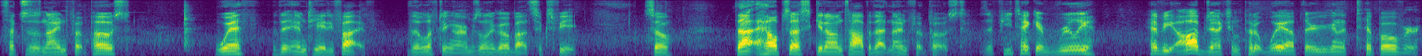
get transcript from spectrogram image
such as a nine foot post with the MT85. The lifting arms only go about six feet. So that helps us get on top of that nine foot post. If you take a really heavy object and put it way up there, you're gonna tip over.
